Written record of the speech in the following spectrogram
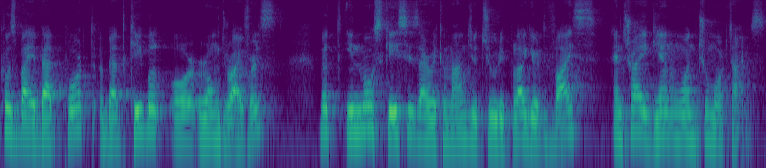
caused by a bad port, a bad cable or wrong drivers, but in most cases I recommend you to replug your device and try again one two more times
